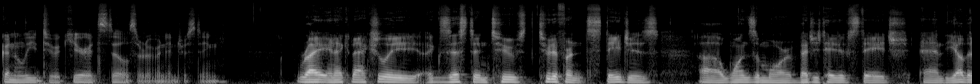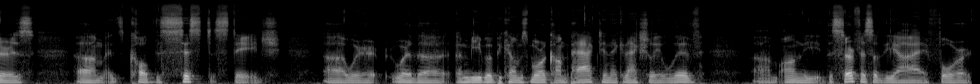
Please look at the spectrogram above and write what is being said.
going to lead to a cure, it's still sort of an interesting. right, and it can actually exist in two two different stages. Uh, one's a more vegetative stage, and the other is um, it's called the cyst stage, uh, where where the amoeba becomes more compact and it can actually live um, on the, the surface of the eye for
